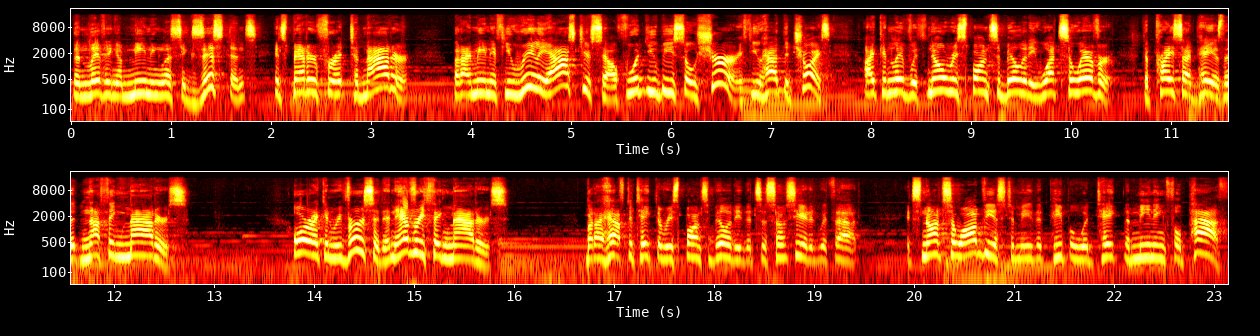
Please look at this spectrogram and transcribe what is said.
than living a meaningless existence. It's better for it to matter. But I mean, if you really asked yourself, would you be so sure if you had the choice? I can live with no responsibility whatsoever. The price I pay is that nothing matters. Or I can reverse it and everything matters. But I have to take the responsibility that's associated with that. It's not so obvious to me that people would take the meaningful path.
